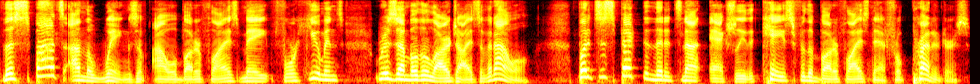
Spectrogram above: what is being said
The spots on the wings of owl butterflies may for humans resemble the large eyes of an owl But it's suspected that it's not actually the case for the butterflies natural predators.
